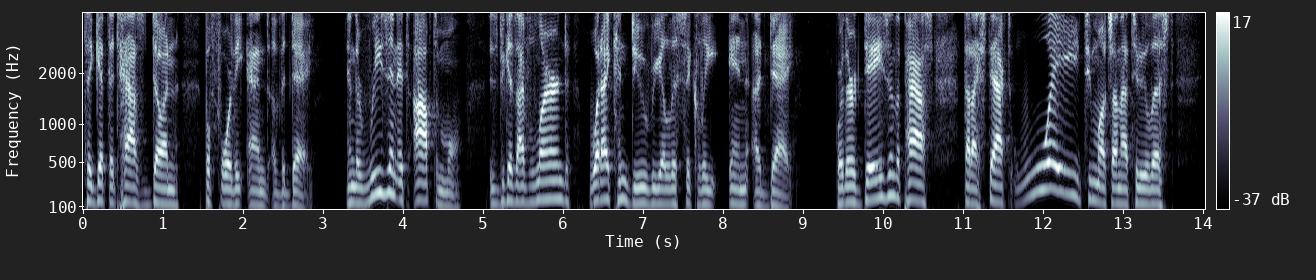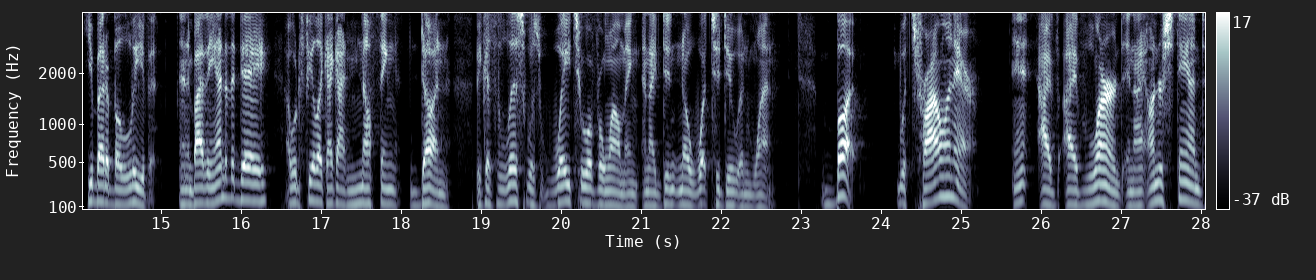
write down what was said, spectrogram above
to get the task done before the end of the day. And the reason it's optimal is because I've learned what I can do realistically in a day. Where there are days in the past that I stacked way too much on that to do list, you better believe it. And by the end of the day, I would feel like I got nothing done because the list was way too overwhelming and I didn't know what to do and when. But with trial and error, eh, I've I've learned and I understand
